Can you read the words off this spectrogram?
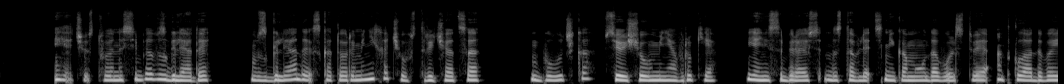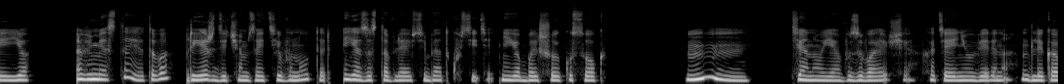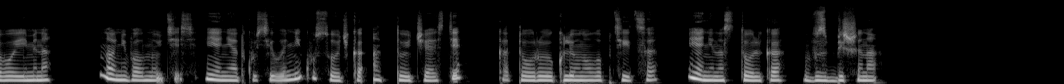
Я чувствую на себе взгляды. Взгляды, с которыми не хочу встречаться. Булочка все еще у меня в руке. Я не собираюсь доставлять никому удовольствие, откладывая ее. Вместо этого, прежде чем зайти внутрь, я заставляю себя откусить от нее большой кусок. «М-м-м», тяну я вызывающе, хотя я не уверена, для кого именно. Но не волнуйтесь, я не откусила ни кусочка от той части, которую клюнула птица. Я не настолько взбешена.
